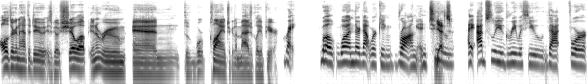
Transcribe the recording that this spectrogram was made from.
all they're going to have to do is go show up in a room and the clients are going to magically appear. right? Well, one, they're networking wrong. And two, Yes. I absolutely agree with you that for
